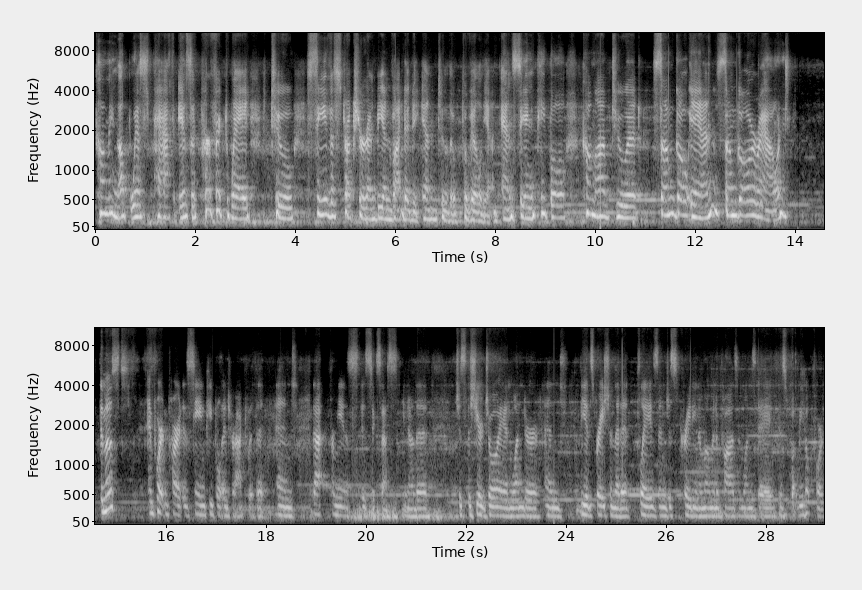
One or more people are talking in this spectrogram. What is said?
Coming up West Path is a perfect way to see the structure and be invited into the pavilion and seeing people come up to it. Some go in, some go around. The most important part is seeing people interact with it. And that for me is, is success. You know, the just the sheer joy and wonder and the inspiration that it plays and just creating a moment of pause in one's day is what we hope for.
